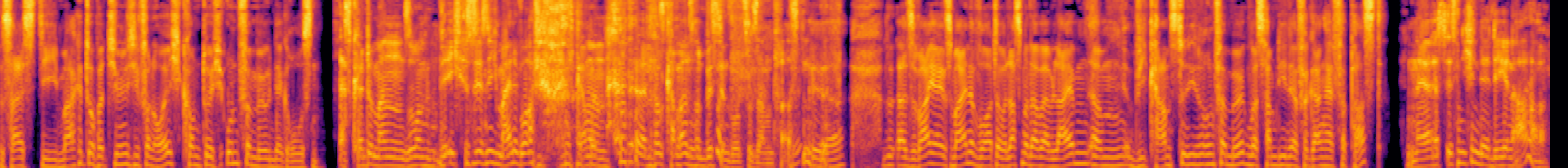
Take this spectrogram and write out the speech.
Das heißt, die Market Opportunity von euch kommt durch Unvermögen der Großen. Das könnte man so, ich, das ist jetzt nicht meine Worte, das kann man, das kann man so ein bisschen so zusammenfassen. Ja. Also war ja jetzt meine Worte, aber lass mal dabei bleiben. Ähm, wie kamst du diesem Unvermögen? Was haben die in der Vergangenheit verpasst? Naja, es ist nicht in der DNA.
